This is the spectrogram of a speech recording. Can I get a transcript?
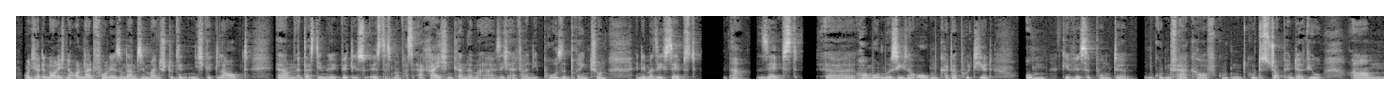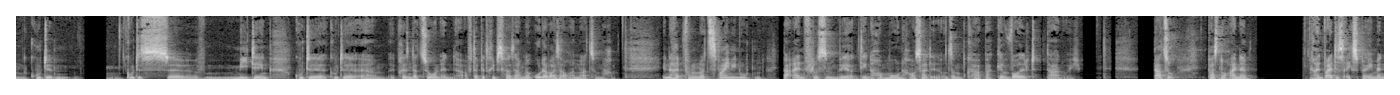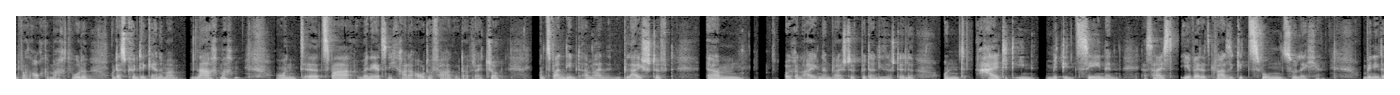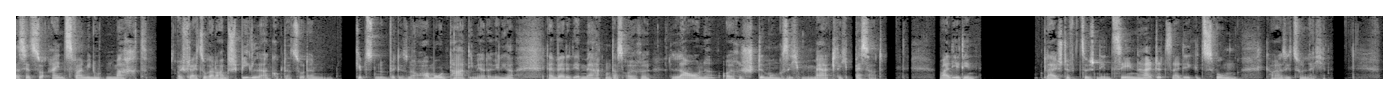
Und ich hatte neulich eine Online-Vorlesung, da haben sie meinen Studenten nicht geglaubt, ähm, dass dem wirklich so ist, dass man was erreichen kann, wenn man sich einfach in die Pose bringt, schon, indem man sich selbst, na, selbst äh, hormonmäßig nach oben katapultiert, um gewisse Punkte, guten Verkauf, guten, gutes Jobinterview, ähm, gute gutes äh, Meeting, gute, gute äh, Präsentation in, auf der Betriebsversammlung oder was auch immer zu machen. Innerhalb von nur zwei Minuten beeinflussen wir den Hormonhaushalt in unserem Körper gewollt dadurch. Dazu passt noch eine, ein weiteres Experiment, was auch gemacht wurde. Und das könnt ihr gerne mal nachmachen. Und äh, zwar, wenn ihr jetzt nicht gerade Auto fahrt oder vielleicht joggt. Und zwar nehmt einmal einen Bleistift, ähm, euren eigenen Bleistift bitte an dieser Stelle und haltet ihn mit den Zähnen. Das heißt, ihr werdet quasi gezwungen zu lächeln. Und wenn ihr das jetzt so ein, zwei Minuten macht, euch vielleicht sogar noch im Spiegel anguckt dazu, dann gibt es wirklich so eine Hormonparty mehr oder weniger, dann werdet ihr merken, dass eure Laune, eure Stimmung sich merklich bessert. Weil ihr den Bleistift zwischen den Zähnen haltet, seid ihr gezwungen, quasi zu lächeln.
